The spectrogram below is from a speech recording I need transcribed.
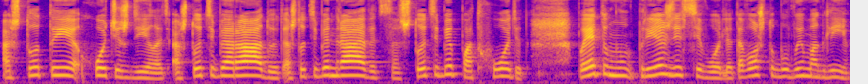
а что ты хочешь делать, а что тебя радует, а что тебе нравится, что тебе подходит. Поэтому прежде всего для того, чтобы вы могли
